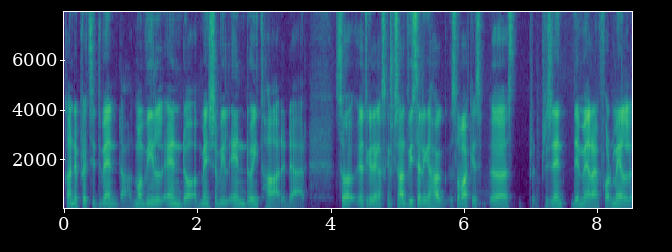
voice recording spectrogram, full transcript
kan det plötsligt vända. Att man vill ändå, att människan vill ändå inte ha det där. Så jag tycker det är ganska intressant. Visserligen har Slovakiens äh, president, det är mer en formell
